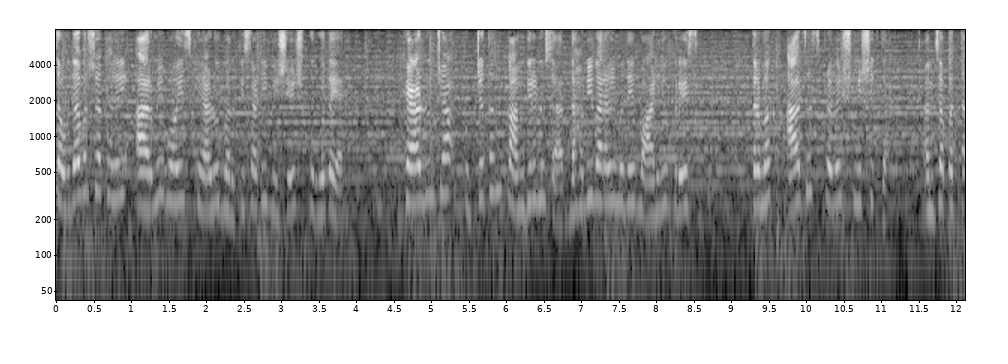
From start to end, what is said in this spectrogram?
चौदा वर्षाखालील आर्मी बॉईज खेळाडू भरतीसाठी विशेष पूर्वतयारी. खेळाडूंच्या उच्चतम कामगिरीनुसार दहावी बारावीमध्ये वाढीव ग्रेस तर मग आजच प्रवेश निश्चित करा. आमचा पत्ता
